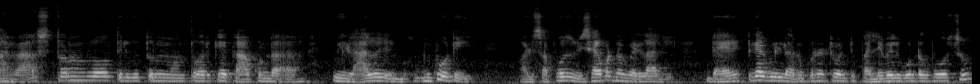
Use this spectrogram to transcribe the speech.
ఆ రాష్ట్రంలో తిరుగుతున్నంతవరకే కాకుండా వీళ్ళు ఆలోచన ఇంకోటి వాళ్ళు సపోజ్ విశాఖపట్నం వెళ్ళాలి డైరెక్ట్గా వీళ్ళు అనుకున్నటువంటి పల్లె వెలుగు ఉండకపోవచ్చు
